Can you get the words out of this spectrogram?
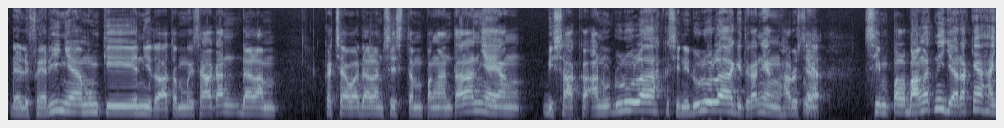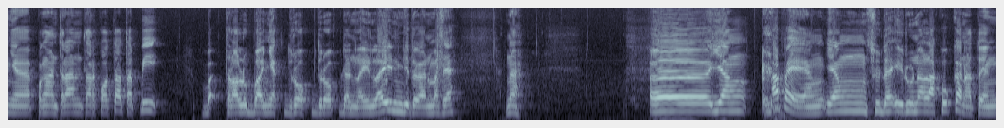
deliverynya mungkin gitu. Atau misalkan dalam kecewa dalam sistem pengantarannya yang bisa ke anu dulu lah ke sini dulu lah gitu kan yang harusnya Iya. simple banget nih jaraknya hanya pengantaran antar kota tapi ba- terlalu banyak drop drop dan lain-lain gitu kan mas ya. Nah eh yang apa ya yang yang sudah Iruna lakukan atau yang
